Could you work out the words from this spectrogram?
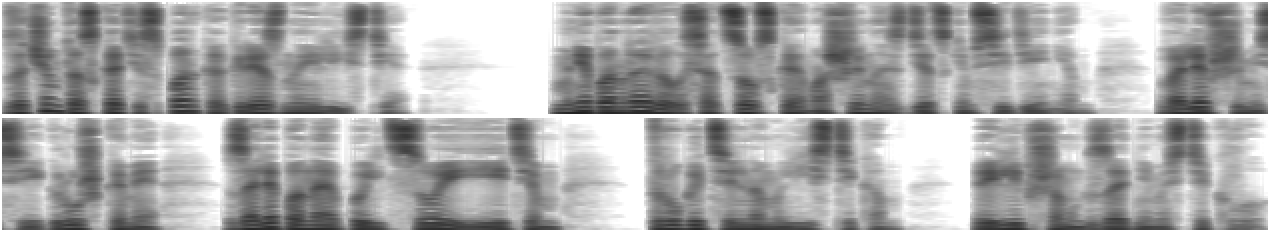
Зачем таскать из парка грязные листья? Мне понравилась отцовская машина с детским сиденьем, валявшимися игрушками, заляпанная пыльцой и этим трогательным листиком, прилипшим к заднему стеклу.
